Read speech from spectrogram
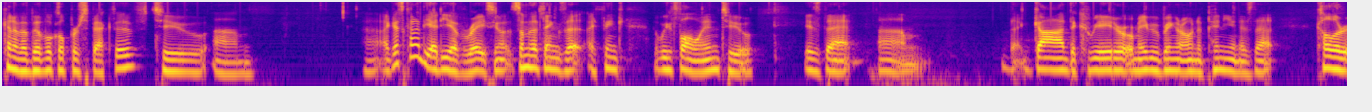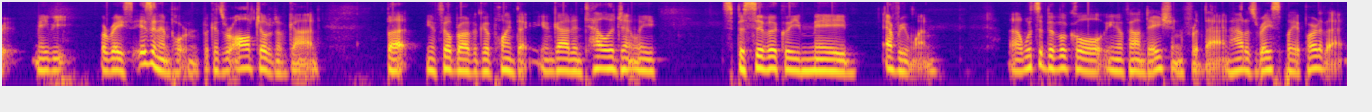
kind of a biblical perspective to? Um, uh, I guess kind of the idea of race. You know, some of the things that I think that we fall into is that um, that God, the creator, or maybe we bring our own opinion, is that color maybe or race isn't important because we're all children of God. But you know, Phil brought up a good point that you know, God intelligently, specifically made everyone. Uh, what's the biblical you know foundation for that, and how does race play a part of that?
